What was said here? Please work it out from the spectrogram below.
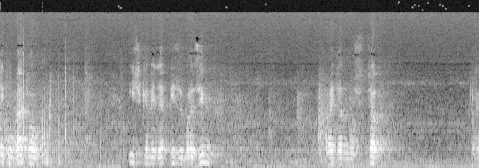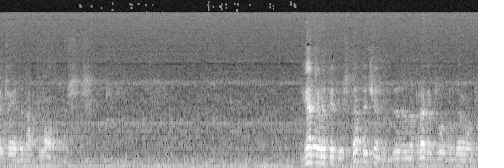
е когато искаме да изобразим преданността като една плотност. Вятърът е достатъчен, за да направи плодно дървото.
